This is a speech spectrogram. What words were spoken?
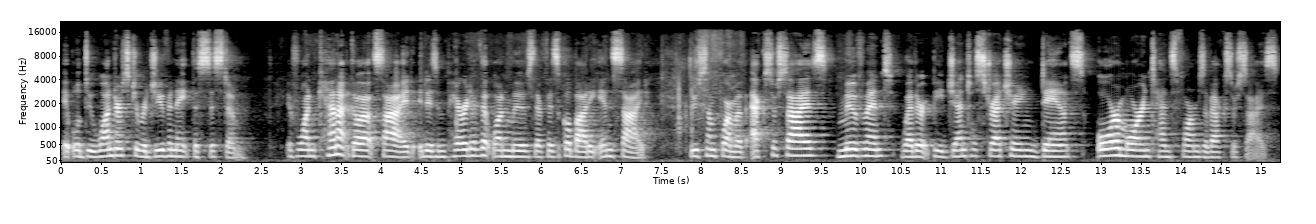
it will do wonders to rejuvenate the system if one cannot go outside, it is imperative that one moves their physical body inside through some form of exercise, movement, whether it be gentle stretching, dance, or more intense forms of exercise.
